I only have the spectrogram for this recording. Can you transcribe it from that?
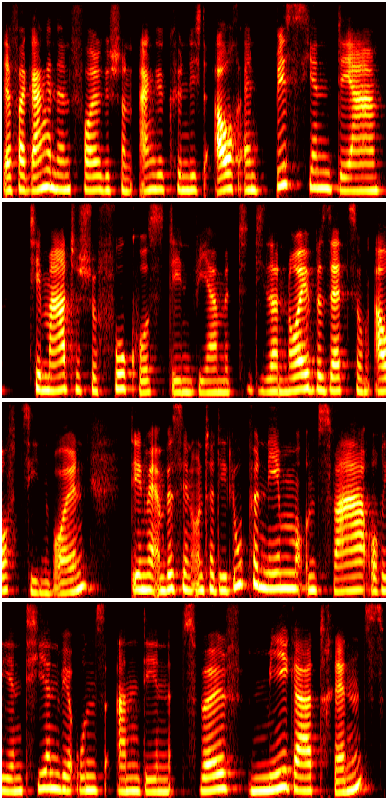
der vergangenen Folge schon angekündigt, auch ein bisschen der thematische Fokus, den wir mit dieser Neubesetzung aufziehen wollen, den wir ein bisschen unter die Lupe nehmen. Und zwar orientieren wir uns an den zwölf Megatrends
